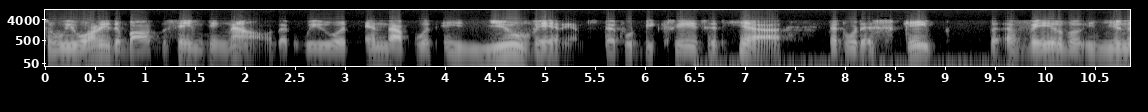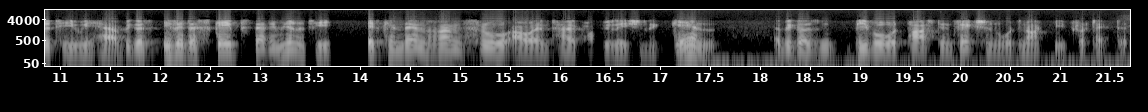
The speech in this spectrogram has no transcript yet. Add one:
So we worried about the same thing now, that we would end up with a new variant that would be created here that would escape the available immunity we have. Because if it escapes that immunity, it can then run through our entire population again because people with past infection would not be protected.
